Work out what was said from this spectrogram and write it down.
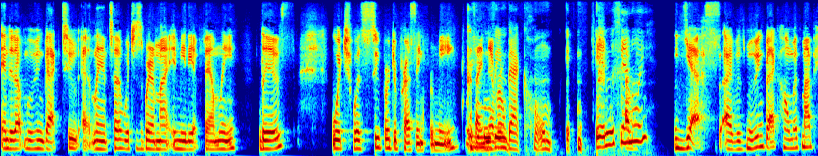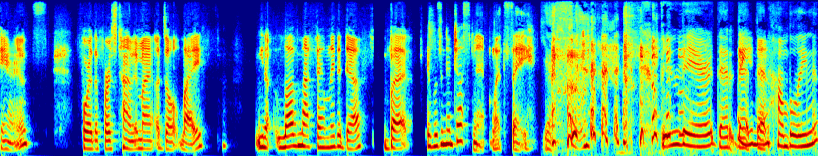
ended up moving back to Atlanta, which is where my immediate family lives, which was super depressing for me because I never moving back home in with family. I, yes, I was moving back home with my parents for the first time in my adult life you know, love my family to death, but it was an adjustment, let's say. Yes. Been there. That that you know? that humbling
